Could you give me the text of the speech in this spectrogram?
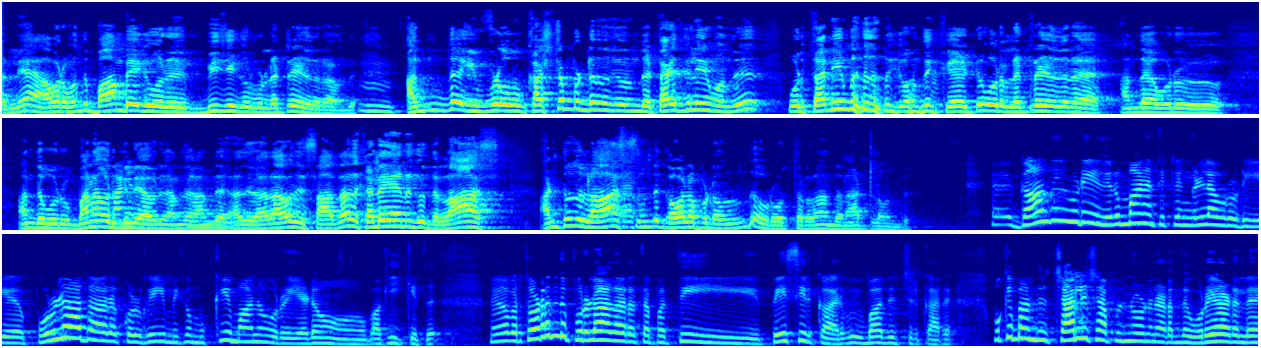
இல்லையா? அவர் வந்து பாம்பேக்கு ஒரு பிஜேக்கு ஒரு லெட்டர் எழுதுறாரு வந்து. அந்த இவ்வளவு கஷ்டப்பட்டு இருக்கிற இந்த டயத்துலயும் வந்து ஒரு தனி மனிதனுக்கு வந்து கேட்டு ஒரு லெட்டர் எழுதுற அந்த ஒரு அந்த ஒரு மனம் இருக்கு இல்லையா அவருக்கு? அந்த அந்த அது அதாவது சா- அதாவது கடையானுக்கு இந்த லாஸ் அன்டு த லாஸ்ட் வந்து கவலைப்பட்டவர் வந்து அவர் ஒருத்தர் தான் அந்த நாட்டுல வந்து. காந்தியினுடைய நிர்மாண திட்டங்களில் அவருடைய பொருளாதார கொள்கை மிக முக்கியமான ஒரு இடம் வகிக்குது. அவர் தொடர்ந்து பொருளாதாரத்தை பத்தி பேசியிருக்காரு விவாதிச்சிருக்காரு. முக்கியமாக அந்த சார்லி சாப்ளினோடு நடந்த உரையாடலை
